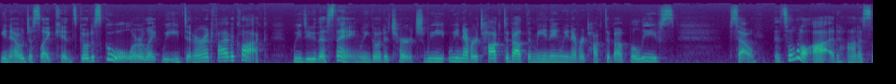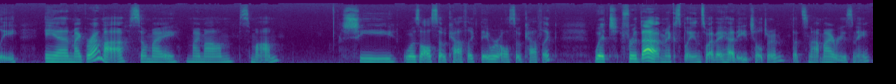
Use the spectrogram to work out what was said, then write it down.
you know, just like kids go to school or like we eat dinner at five o'clock. We do this thing, we go to church. We, we never talked about the meaning, we never talked about beliefs. So it's a little odd, honestly. And my grandma, so my, my mom's mom, she was also Catholic. They were also Catholic, which for them explains why they had eight children. That's not my reasoning.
